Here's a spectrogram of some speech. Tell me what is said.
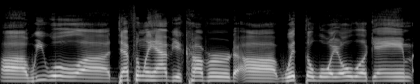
uh, we will uh, definitely have you covered with the Loyola game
